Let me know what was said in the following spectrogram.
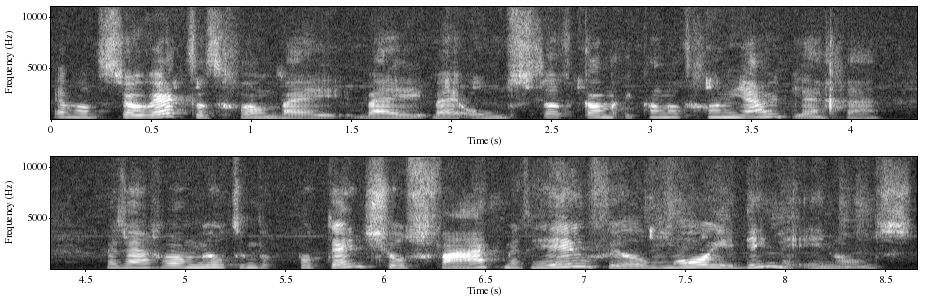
Ja, want zo werkt het gewoon bij, bij, bij ons. Dat kan, ik kan het gewoon niet uitleggen. We zijn gewoon multipotentials vaak met heel veel mooie dingen in ons.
